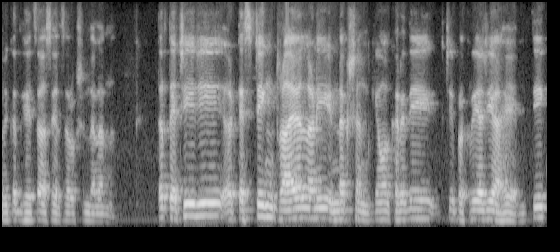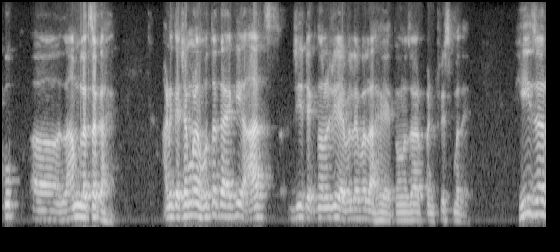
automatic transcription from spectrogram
विकत घ्यायचं असेल संरक्षण दलांना तर त्याची जी टेस्टिंग ट्रायल आणि इंडक्शन किंवा खरेदीची प्रक्रिया जी आहे ती खूप लांबलचक आहे. आणि त्याच्यामुळे होतं काय की आज जी टेक्नॉलॉजी अवेलेबल आहे दोन हजार पंचवीसमध्ये ही जर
